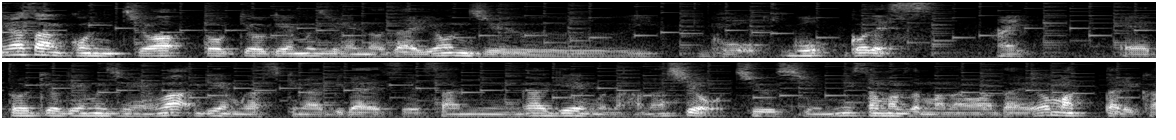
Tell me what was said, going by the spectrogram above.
皆さんこんにちは。東京ゲーム事変の第45 5です、はい。えー東京ゲーム事変はゲームが好きな美大生3人がゲームの話を中心に様々な話題をまったり語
